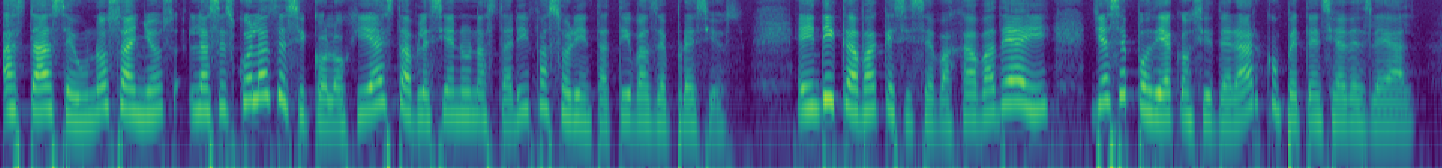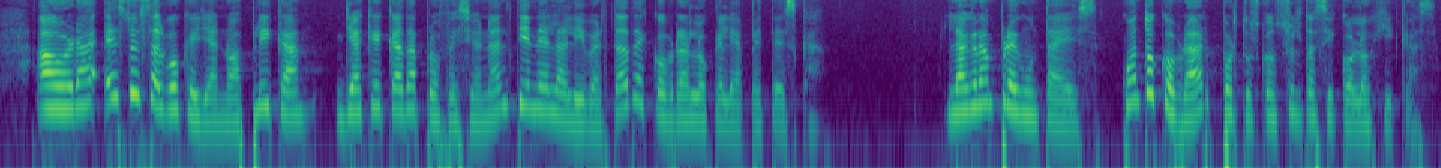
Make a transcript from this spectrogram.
Hasta hace unos años, las escuelas de psicología establecían unas tarifas orientativas de precios, e indicaba que si se bajaba de ahí ya se podía considerar competencia desleal. Ahora, esto es algo que ya no aplica, ya que cada profesional tiene la libertad de cobrar lo que le apetezca. La gran pregunta es, ¿cuánto cobrar por tus consultas psicológicas?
